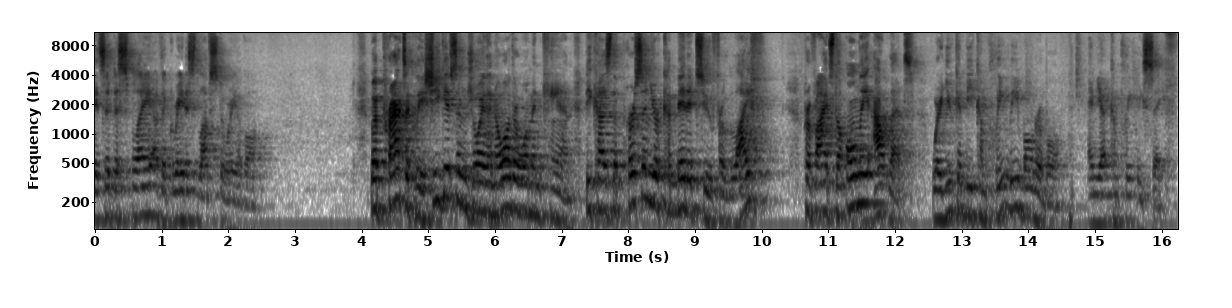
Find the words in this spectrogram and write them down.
It's a display of the greatest love story of all. But practically, she gives him joy that no other woman can because the person you're committed to for life provides the only outlet where you can be completely vulnerable and yet completely safe.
